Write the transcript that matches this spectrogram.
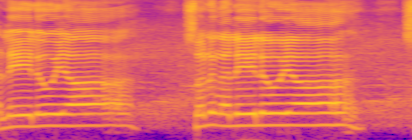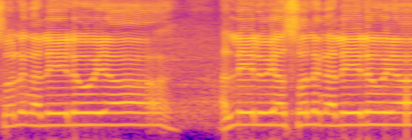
அல்லேலூயா. சொல்லுங்க அல்லேலூயா. சொல்லுங்க அல்லேலூயா. அல்லேலூயா சொல்லுங்க அல்லேலூயா.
